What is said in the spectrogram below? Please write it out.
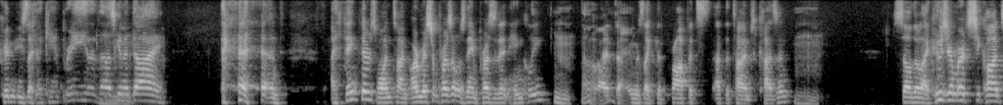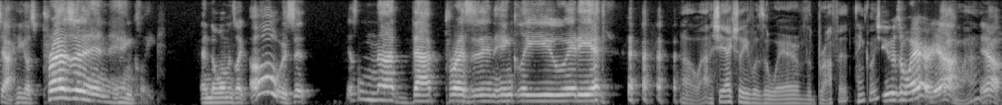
couldn't. He's like, "I can't breathe. I thought I was gonna die." and I think there's one time our mission president was named President Hinckley, mhm. oh but uh, okay. it was like the prophet's at the time's cousin. Mhm. So they're like, "Who's your emergency contact?" He goes, "President Hinckley," and the woman's like, "Oh, is it? It's not that President Hinckley, you idiot." Oh wow, she actually was aware of the prophet Hinckley. she was aware, yeah, Oh, wow. yeah.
